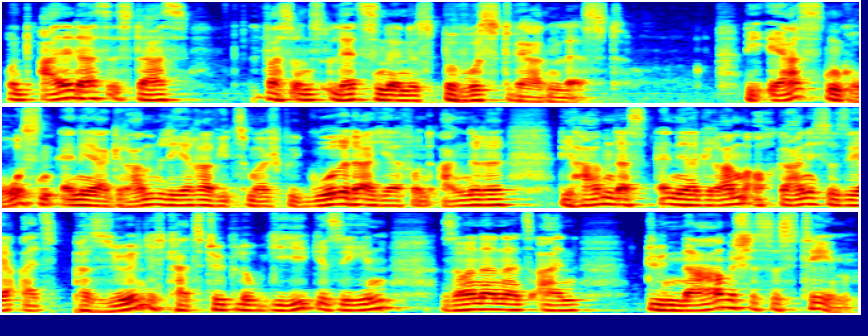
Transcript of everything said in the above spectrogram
Und all das ist das, was uns letzten Endes bewusst werden lässt. Die ersten großen Enneagramm-Lehrer, wie zum Beispiel Gurdjieff und andere, die haben das Enneagramm auch gar nicht so sehr als Persönlichkeitstypologie gesehen, sondern als ein dynamisches System.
